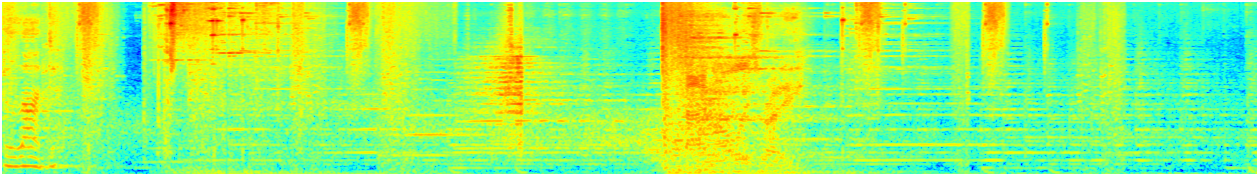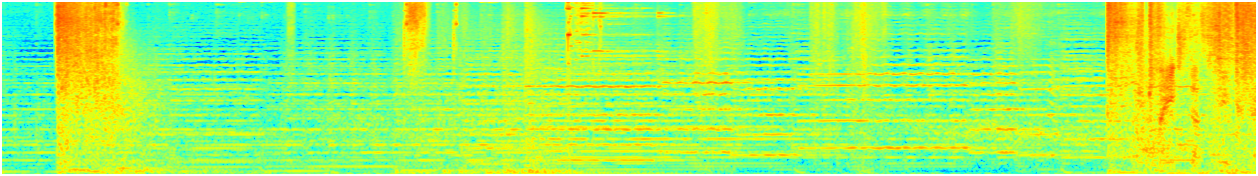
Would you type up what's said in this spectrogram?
blood. I'm always ready. Face the future.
